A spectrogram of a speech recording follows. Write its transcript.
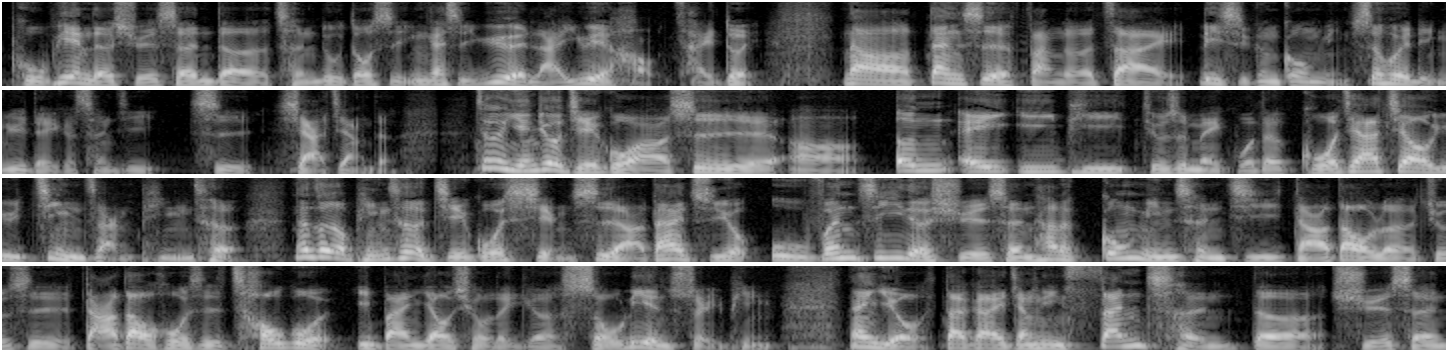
普遍的学生的程度都是应该是越来越好才对。那但是反而在历史跟公民、社会领域的一个成绩是下降的。这个研究结果啊是呃。NAEP 就是美国的国家教育进展评测。那这个评测结果显示啊，大概只有五分之一的学生，他的公民成绩达到了，就是达到或是超过一般要求的一个熟练水平。那有大概将近三成的学生，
